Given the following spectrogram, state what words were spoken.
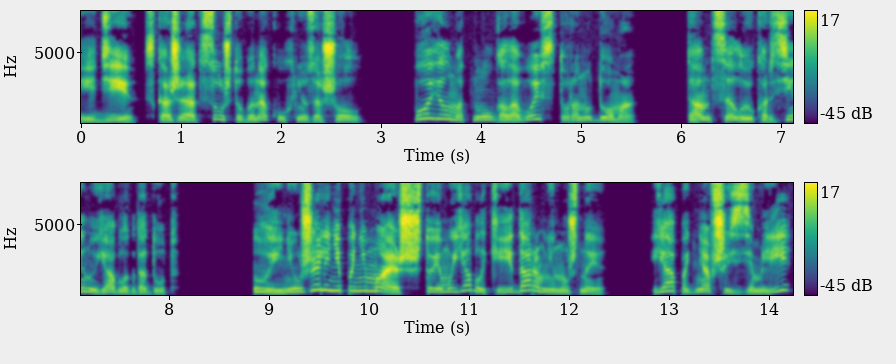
«Иди, скажи отцу, чтобы на кухню зашел». Повел мотнул головой в сторону дома. «Там целую корзину яблок дадут». «Ой, неужели не понимаешь, что ему яблоки и даром не нужны?» Я, поднявшись с земли,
